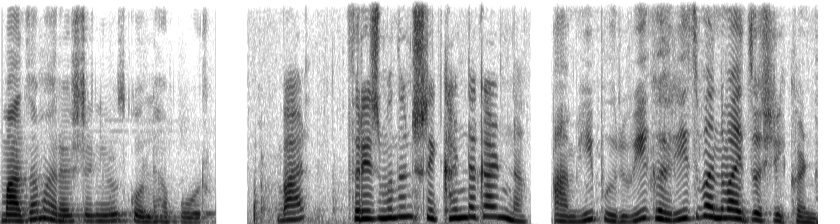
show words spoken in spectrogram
माझा महाराष्ट्र न्यूज कोल्हापूर. बाळ फ्रीजमधून श्रीखंड काढ ना. आम्ही पूर्वी घरीच बनवायचो श्रीखंड.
